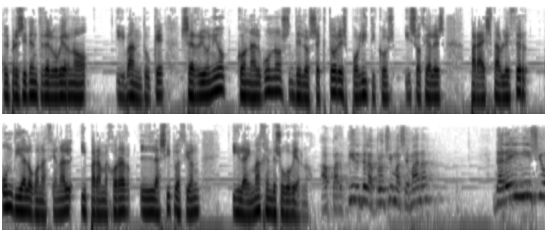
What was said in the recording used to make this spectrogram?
El presidente del gobierno Iván Duque, se reunió con algunos de los sectores políticos y sociales para establecer un diálogo nacional y para mejorar la situación y la imagen de su gobierno. A partir de la próxima semana, daré inicio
